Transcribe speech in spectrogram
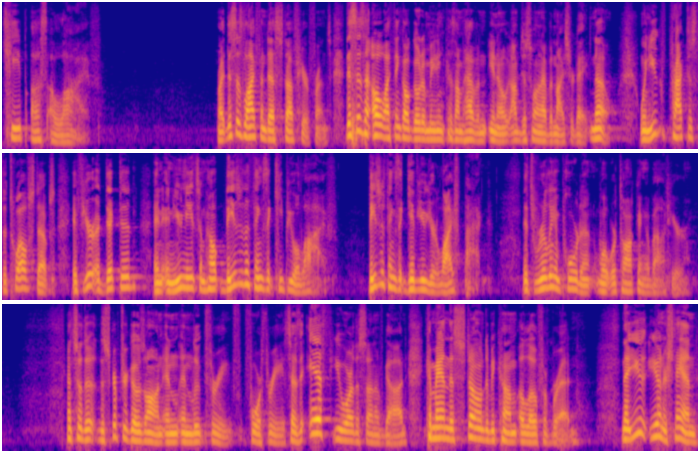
keep us alive. Right? This is life and death stuff here, friends. This isn't, oh, I think I'll go to a meeting because I'm having, you know, I just want to have a nicer day. No. When you practice the 12 steps, if you're addicted and, and you need some help, these are the things that keep you alive. These are things that give you your life back. It's really important what we're talking about here. And so the, the scripture goes on in, in Luke 3, 4 3. It says, If you are the Son of God, command this stone to become a loaf of bread. Now, you, you understand,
